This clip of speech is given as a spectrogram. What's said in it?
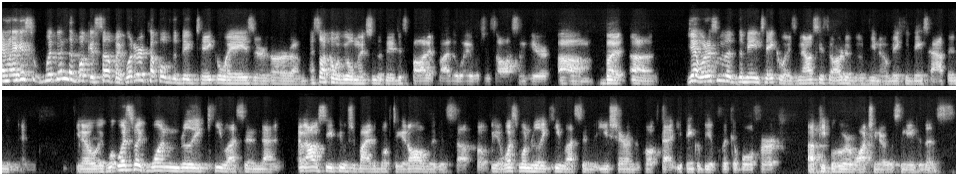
And I guess within the book itself, like what are a couple of the big takeaways? Or, or um, I saw a couple of people mention that they just bought it, by the way, which is awesome here. Um, but uh, yeah, what are some of the, the main takeaways? I mean, obviously, it's the art of, of you know making things happen and, and you know, like what's like one really key lesson that I mean, obviously people should buy the book to get all of the good stuff, but you know, what's one really key lesson that you share in the book that you think would be applicable for uh, people who are watching or listening to this?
